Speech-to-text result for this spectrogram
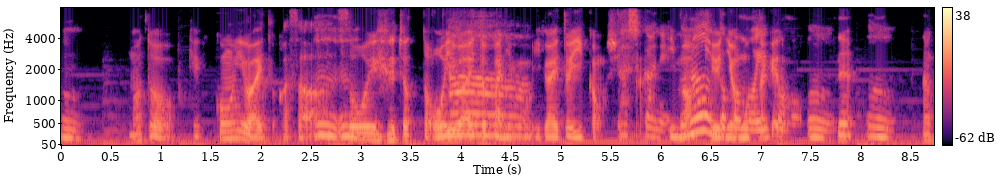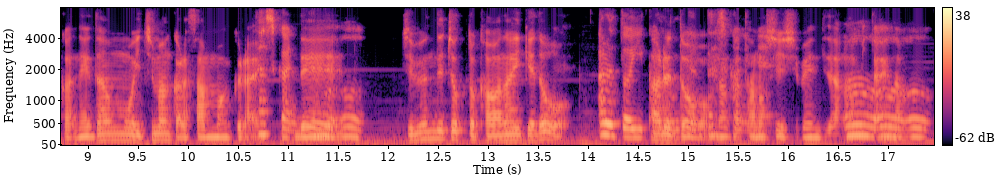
うん。うん。あと結婚祝いとかさ、うんうん。そういうちょっとお祝いとかにも意外といいかもしれない。確かに。今ブラウン急に思ったけかもうん。ね。うん。なんか値段も1万から3万くらい確かに。で、うんうん、自分でちょっと買わないけどあるといいかも。あるとなんか楽いしいし便利だなみたいな、うんうんうん、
